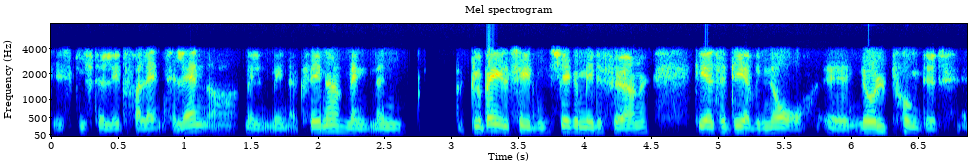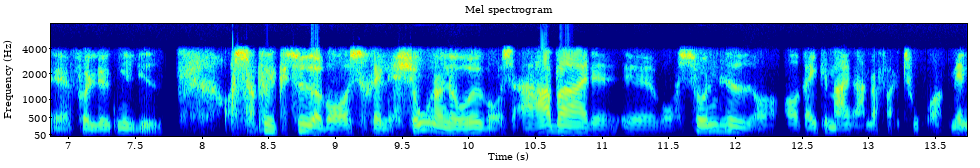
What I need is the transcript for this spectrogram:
det skifter lidt fra land til land og mellem mænd og kvinder, men, men globalt set cirka midt i 40'erne, det er altså der, vi når øh, nulpunktet øh, for lykken i livet. Og så betyder vores relationer noget, vores arbejde, øh, vores sundhed og, og rigtig mange andre faktorer. Men,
